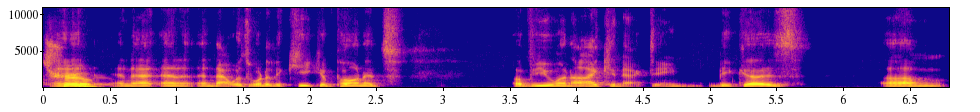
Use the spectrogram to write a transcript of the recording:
true. And, and that and, and that was one of the key components of you and I connecting because um,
